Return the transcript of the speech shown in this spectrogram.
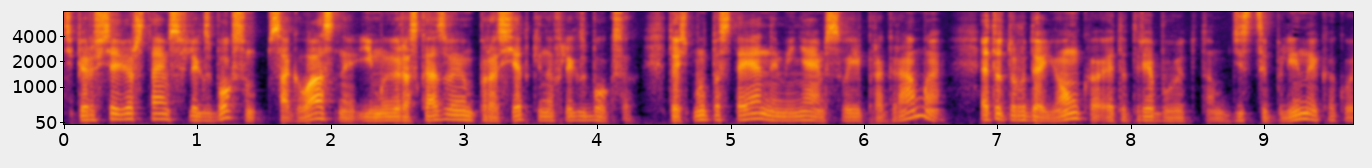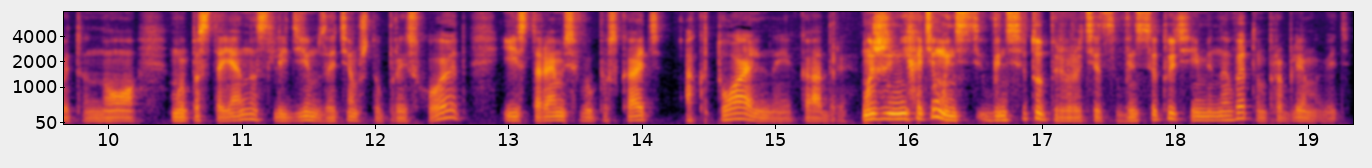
Теперь все верстаем с флексбоксом, согласны, и мы рассказываем про сетки на флексбоксах. То есть мы постоянно меняем свои программы. Это трудоемко, это требует там, дисциплины какой-то, но мы постоянно следим за тем, что происходит, и стараемся выпускать актуальные кадры. Мы же не хотим в институт превратиться. В институте именно в этом проблема ведь,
